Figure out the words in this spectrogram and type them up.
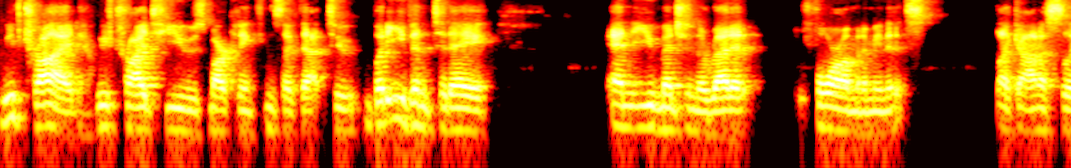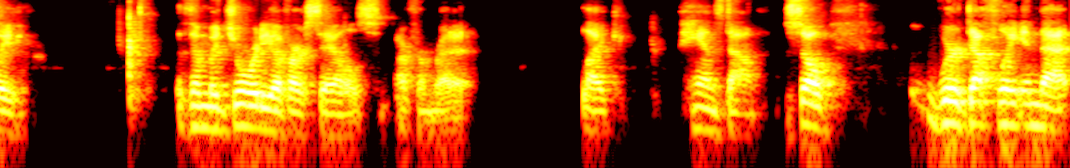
we've tried we've tried to use marketing things like that too. But even today, and you mentioned the Reddit forum, and I mean, it's like honestly, the majority of our sales are from Reddit. Like hands down. So we're definitely in that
